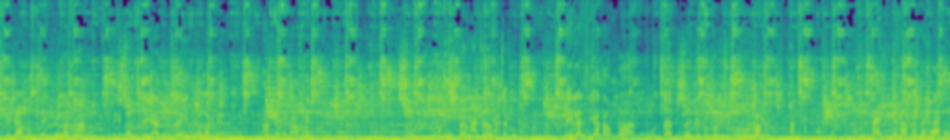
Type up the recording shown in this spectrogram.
是亚洲最小那个，那个当时是亚洲最小那个，那个那个。ini pernah dalam cakup ini kan siapa tahun dah muncul lagi terus naik ini kan terus naik terus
